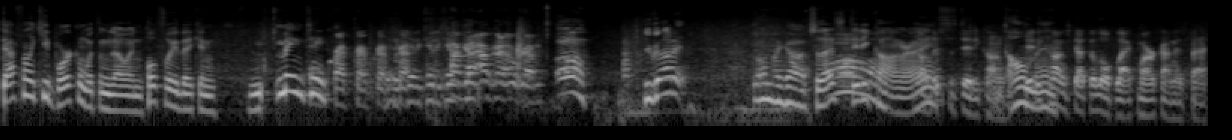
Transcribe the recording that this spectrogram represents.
definitely keep working with them though, and hopefully they can m- maintain. Crap, crap, crap, crap. Get it, get it, get it, I'll grab it, I'll grab I'll grab it. Oh, you got it. Oh my god. So that's Diddy Kong, right? No, this is Diddy Kong. Oh, Diddy man. Kong's got the little black mark on his back.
